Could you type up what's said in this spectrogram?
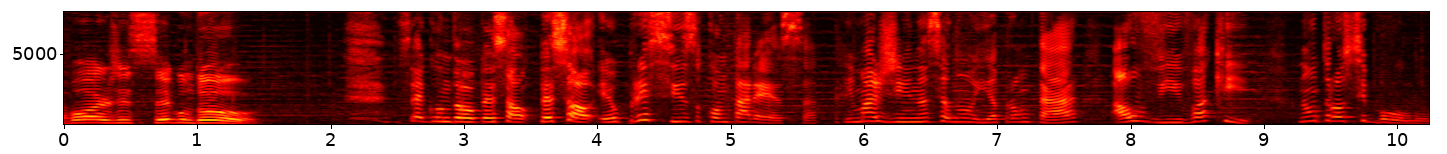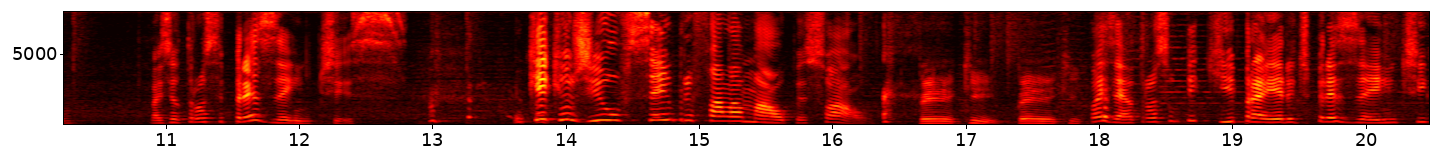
Borges, segundou. Segundou, pessoal. Pessoal, eu preciso contar essa. Imagina se eu não ia aprontar ao vivo aqui. Não trouxe bolo, mas eu trouxe presentes. O que que o Gil sempre fala mal, pessoal? Pequi, pequi. Pois é, eu trouxe um piqui pra ele de presente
